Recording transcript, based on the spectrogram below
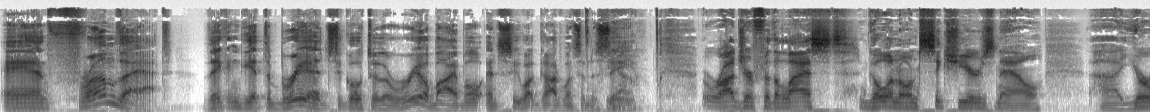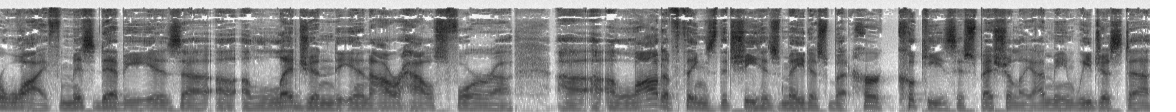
And from that, they can get the bridge to go to the real Bible and see what God wants them to see. Yeah. Roger, for the last going on six years now, uh, your wife, Miss Debbie, is uh, a, a, legend in our house for uh, uh, a lot of things that she has made us, but her cookies especially. I mean, we just uh,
